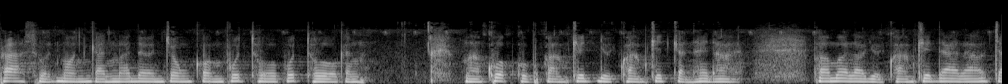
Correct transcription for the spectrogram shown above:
พระสวดมนต์กัน มาเดินจงกรมพุทโธพุทโธกัน มาควบคุมความคิดหยุดความคิดกันให้ได้ เพราะเมื่อเราหยุดความคิดได้แล้วใจ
